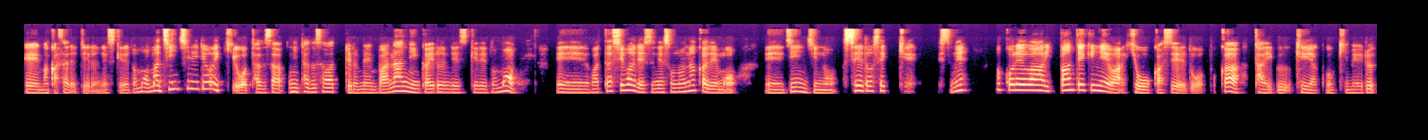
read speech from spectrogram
えー任されているんですけれども、まあ、人事領域を携わに携わっているメンバー何人かいるんですけれども、えー私はですね、その中でも、えー人事の制度設計ですね。まあ、これは一般的には評価制度とか待遇、契約を決める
